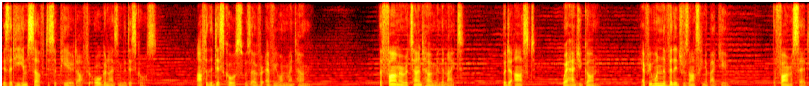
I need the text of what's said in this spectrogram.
is that he himself disappeared after organizing the discourse. After the discourse was over, everyone went home. The farmer returned home in the night. Buddha asked, Where had you gone? Everyone in the village was asking about you. The farmer said,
